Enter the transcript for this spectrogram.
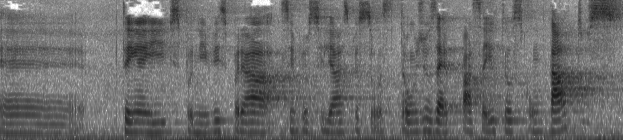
é, tem aí disponíveis para sempre auxiliar as pessoas. Então, José, passa aí os teus contatos.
